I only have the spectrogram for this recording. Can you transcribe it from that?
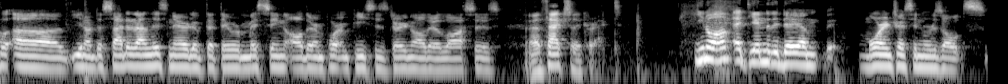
uh, you know decided on this narrative that they were missing all their important pieces during all their losses. That's actually correct. You know, I'm, at the end of the day, I'm more interested in results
